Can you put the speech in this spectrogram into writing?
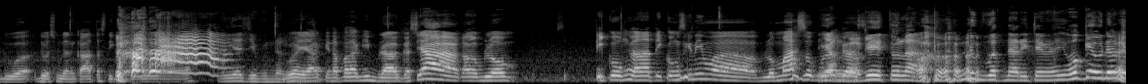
2 29 ke atas 30. iya sih bener. gue yakin apalagi Bragas ya kalau belum tikung sana tikung sini mah belum masuk Ya Bragas. enggak gitu lah. Ini buat nyari ceweknya. Oke udah lu.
